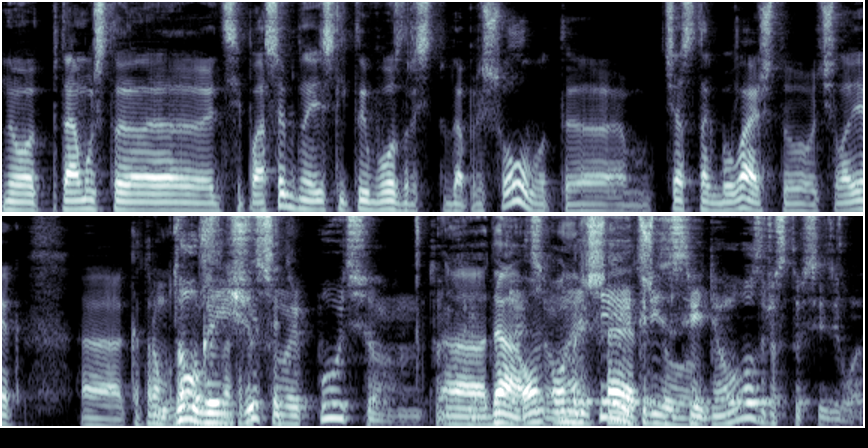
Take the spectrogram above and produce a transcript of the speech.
Ну вот, потому что, э, типа, особенно если ты в возрасте туда пришел, вот э, часто так бывает, что человек, э, которому Долго ищет 30, свой путь, он только да, он- он найти, решает, кризис что- среднего возраста, все дела.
